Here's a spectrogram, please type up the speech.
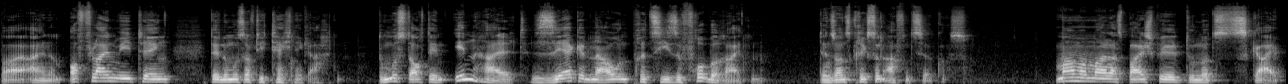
bei einem Offline-Meeting, denn du musst auf die Technik achten. Du musst auch den Inhalt sehr genau und präzise vorbereiten, denn sonst kriegst du einen Affenzirkus. Machen wir mal das Beispiel, du nutzt Skype.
